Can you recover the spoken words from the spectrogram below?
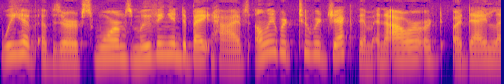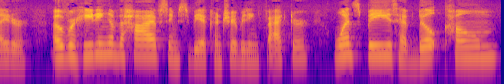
We have observed swarms moving into bait hives only to reject them an hour or a day later. Overheating of the hive seems to be a contributing factor. Once bees have built comb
